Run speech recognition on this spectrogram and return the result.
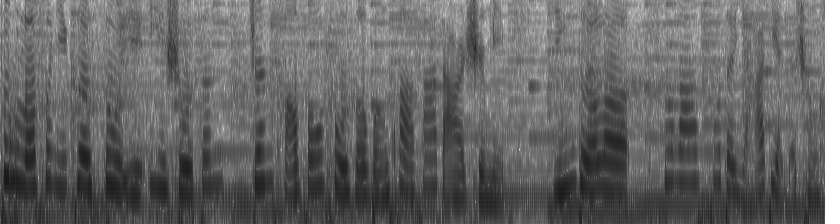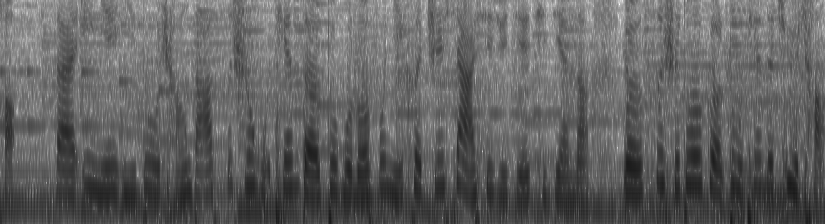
杜布罗夫尼克素以艺术珍珍藏丰富和文化发达而驰名，赢得了斯拉夫的雅典的称号。在一年一度长达四十五天的杜布罗夫尼克之夏戏剧节期间呢，有四十多个露天的剧场，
